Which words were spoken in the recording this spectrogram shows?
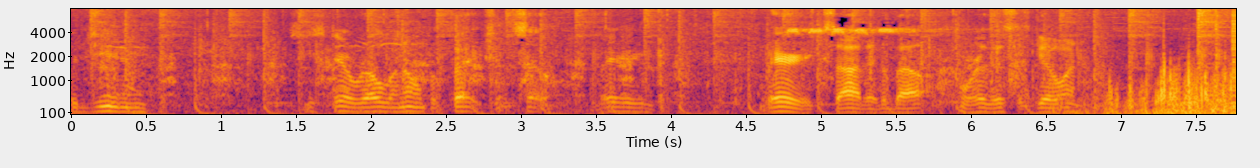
Novice June. She's still rolling on perfection, so very, very excited about where this is going.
